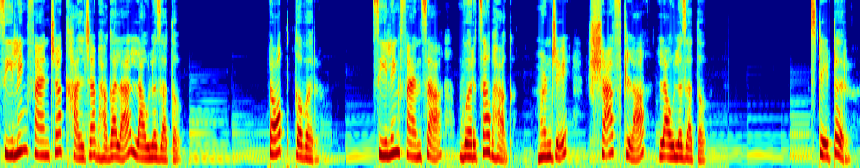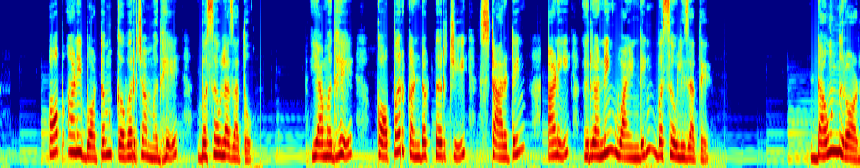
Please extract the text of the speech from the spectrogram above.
सीलिंग फॅनच्या खालच्या भागाला लावलं जातं. टॉप कव्हर. सीलिंग फॅनचा वरचा भाग. म्हणजे शाफ्टला लावलं जातं. स्टेटर टॉप आणि बॉटम कव्हरच्या मध्ये बसवला जातो. यामध्ये कॉपर कंडक्टरची स्टार्टिंग आणि रनिंग वाइंडिंग बसवली जाते. डाऊन रॉड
